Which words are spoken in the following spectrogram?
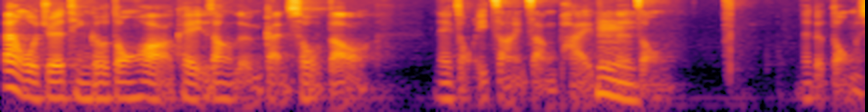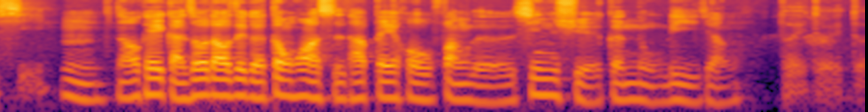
但我觉得停格动画可以让人感受到那种一张一张拍的那种、嗯、那个东西。嗯，然后可以感受到这个动画师他背后放的心血跟努力这样。对对对，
